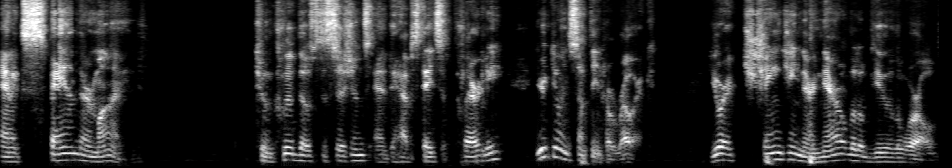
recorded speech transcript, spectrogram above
and expand their mind to include those decisions and to have states of clarity, you're doing something heroic. You're changing their narrow little view of the world.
